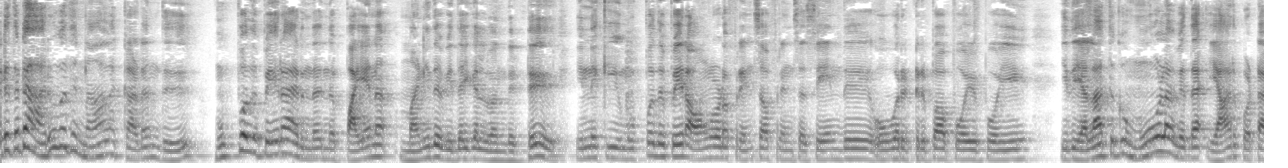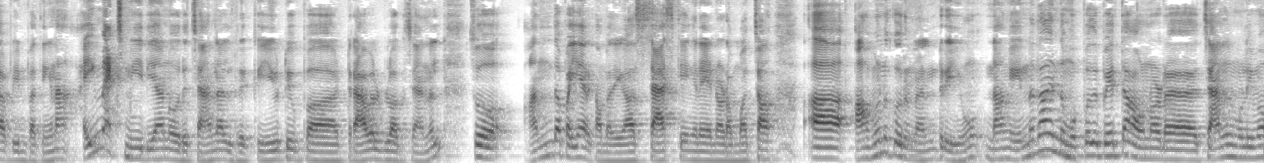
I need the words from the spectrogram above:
கிட்டத்தட்ட அறுபது நாளை கடந்து முப்பது பேராக இருந்த இந்த பயண மனித விதைகள் வந்துட்டு இன்னைக்கு முப்பது பேர் அவங்களோட ஃப்ரெண்ட்ஸ் ஆஃப் ஃப்ரெண்ட்ஸை சேர்ந்து ஒவ்வொரு ட்ரிப்பாக போய் போய் இது எல்லாத்துக்கும் மூல விதை யார் போட்டா அப்படின்னு பார்த்தீங்கன்னா ஐமேக்ஸ் மீடியான்னு ஒரு சேனல் இருக்குது YouTube travel vlog channel so அந்த பையன் இருக்கான் பார்த்தீங்களா சாஸ்கேங்கிற என்னோட மச்சான். அவனுக்கு ஒரு நன்றியும் நாங்கள் என்னதான் இந்த முப்பது பேர்த்த அவனோட சேனல் மூலிமா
